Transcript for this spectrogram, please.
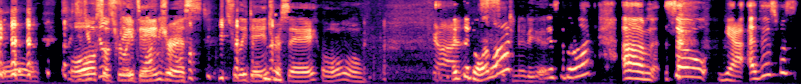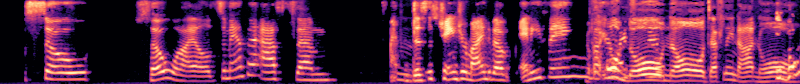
Oh, She's like, oh so it's really dangerous. around?" It's really dangerous, eh? Oh, God. Is the door such locked? an idiot. Is the door locked? Um. So yeah, uh, this was so so wild. Samantha asks them, Hmm. "Does this change your mind about anything about your Oh lifestyle?" no, no, definitely not. No,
